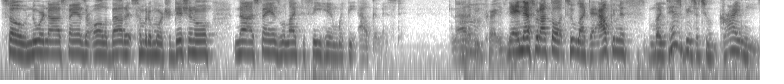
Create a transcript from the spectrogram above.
so newer Nas fans are all about it. Some of the more traditional Nas fans would like to see him with the Alchemist, That'd be crazy. and that's what I thought too. Like the Alchemist, But his beats are too grimy.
